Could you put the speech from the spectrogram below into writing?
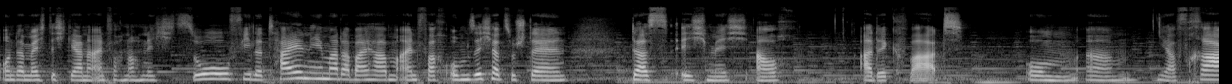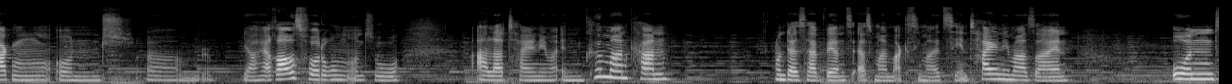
und da möchte ich gerne einfach noch nicht so viele Teilnehmer dabei haben, einfach um sicherzustellen, dass ich mich auch adäquat um ähm, ja, Fragen und ähm, ja, Herausforderungen und so aller TeilnehmerInnen kümmern kann. Und deshalb werden es erstmal maximal zehn Teilnehmer sein. Und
